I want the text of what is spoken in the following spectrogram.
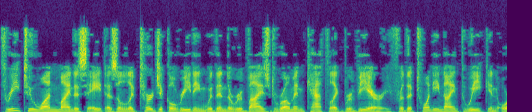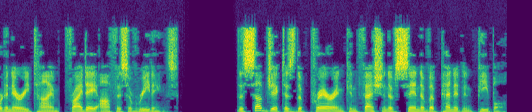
3-1-8 is a liturgical reading within the Revised Roman Catholic Breviary for the 29th week in Ordinary Time, Friday Office of Readings. The subject is the prayer and confession of sin of a penitent people.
